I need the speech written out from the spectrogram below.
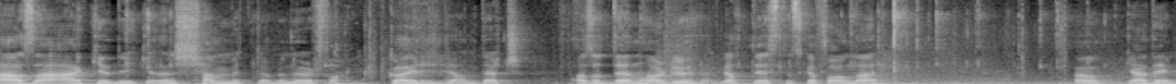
altså, jeg kødder ikke. Den kommer til å bli nerfa. Garantert. Altså, den har du. Grattis, du skal få den der. Oh, get him.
